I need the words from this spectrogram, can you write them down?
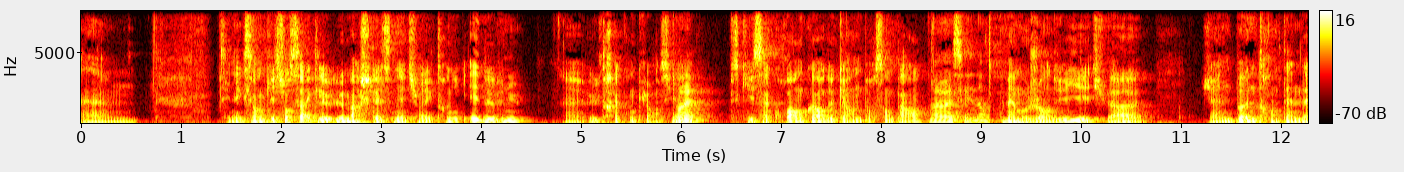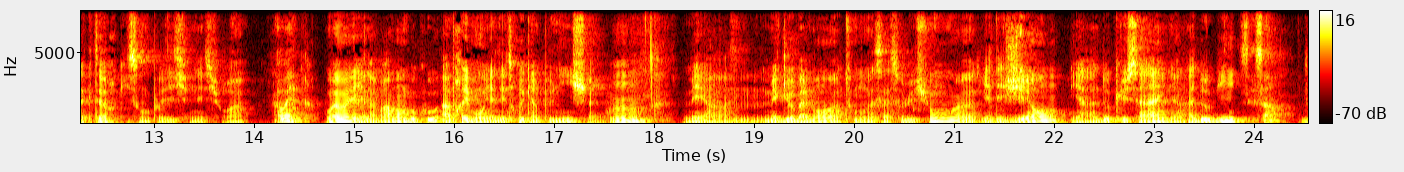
Euh, c'est une excellente question. C'est vrai que le, le marché de la signature électronique est devenu ultra concurrentiel, Ouais. puisqu'il ça croît encore de 40% par an. Ouais, ouais, c'est énorme. même aujourd'hui, et tu as, j'ai une bonne trentaine d'acteurs qui sont positionnés sur Ah ouais. Ouais, ouais, il y en a vraiment beaucoup. Après, bon, il y a des trucs un peu niches, euh, Hmm. mais euh, mais globalement, euh, tout le monde a sa solution. Euh, Il y a des géants, il y a DocuSign, Adobe, C'est ça. euh,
